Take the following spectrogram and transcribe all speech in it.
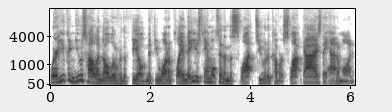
where you can use Holland all over the field. And if you want to play, and they used Hamilton in the slot too to cover slot guys. They had him on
